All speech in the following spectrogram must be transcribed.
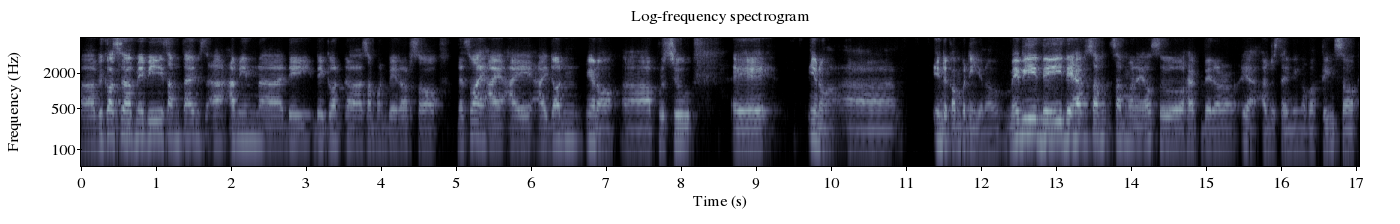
uh, because uh, maybe sometimes uh, I mean uh, they they got uh, someone better, so that's why I I I don't you know pursue a you know in the company. You know maybe they they have some someone else who have better yeah understanding about things. So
